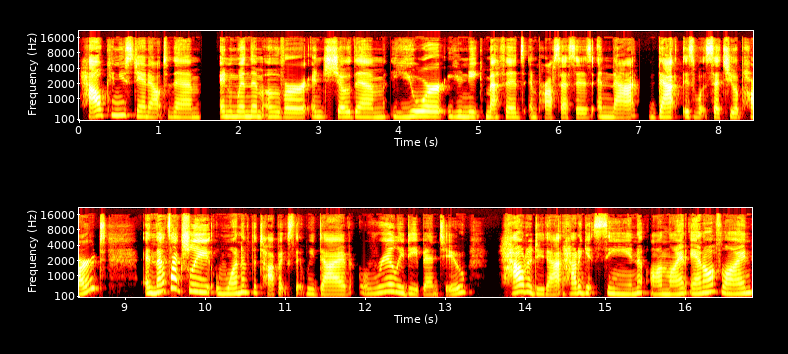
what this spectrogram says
How can you stand out to them and win them over and show them your unique methods and processes and that that is what sets you apart and that's actually one of the topics that we dive really deep into how to do that, how to get seen online and offline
